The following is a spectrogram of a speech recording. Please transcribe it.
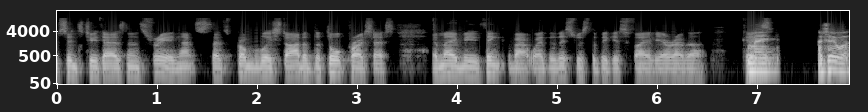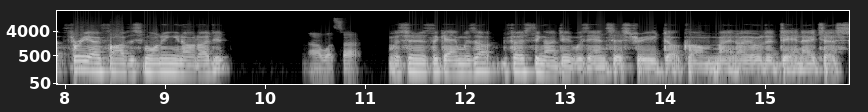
since 2003, and that's that's probably started the thought process. It made me think about whether this was the biggest failure ever. Mate, I tell you what, 3:05 this morning. You know what I did? Uh, what's that? As soon as the game was up, the first thing I did was ancestry.com. Mate, I ordered a DNA test.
